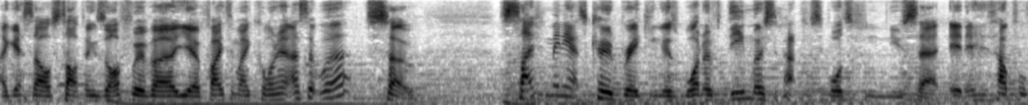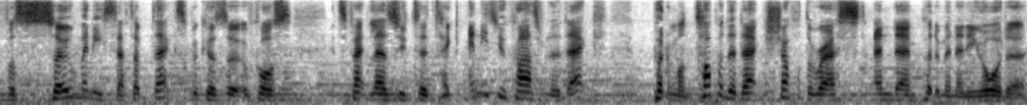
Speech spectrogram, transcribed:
I guess I'll start things off with uh, yeah fighting my corner as it were. So. Ciphermaniac's Codebreaking is one of the most impactful supporters from the new set. It is helpful for so many setup decks because, of course, its effect allows you to take any two cards from the deck, put them on top of the deck, shuffle the rest, and then put them in any order.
